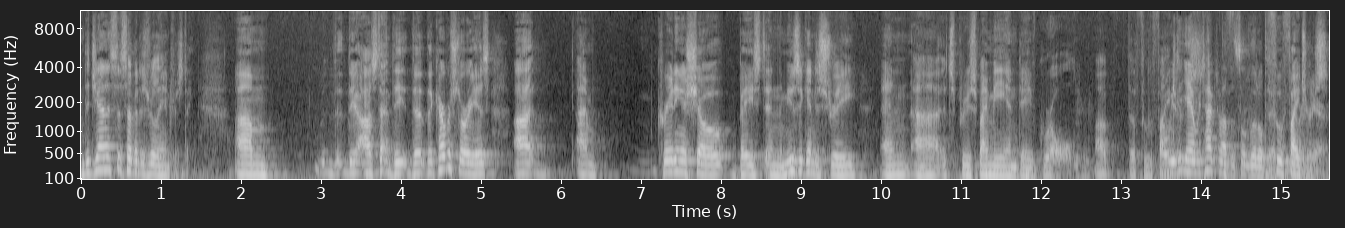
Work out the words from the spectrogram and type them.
the genesis of it is really interesting. Um, the, the, the, the the cover story is uh, I'm creating a show based in the music industry, and uh, it's produced by me and Dave Grohl of the Foo Oh, Fighters. we, yeah, we talked about this a little The bit. Foo when you were Fighters.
